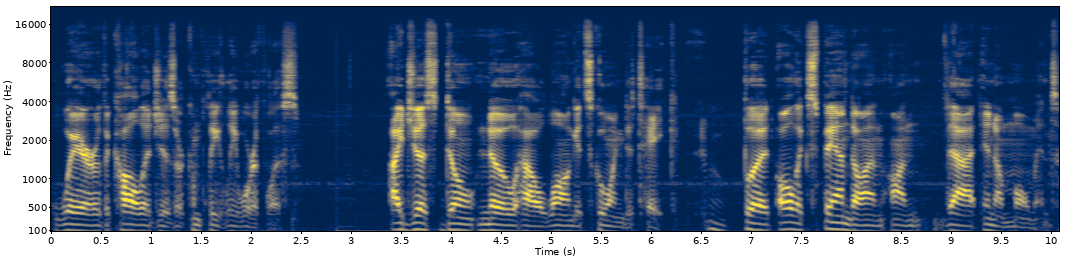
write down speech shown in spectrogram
where the colleges are completely worthless. I just don't know how long it's going to take. But I'll expand on, on that in a moment.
